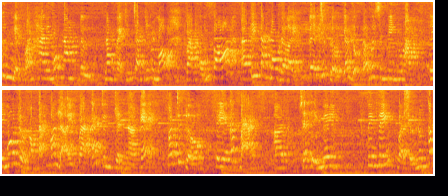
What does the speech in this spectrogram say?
kinh nghiệm khoảng 21 năm từ năm 1991 và cũng có à, tiếng tâm lâu đời về chất lượng giáo dục đối với sinh viên du học. Thì môi trường học tập có lợi và các chương trình à, kép có chất lượng. Thì à, các bạn à, sẽ tiện nghi tiên tiến và sự nâng cấp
